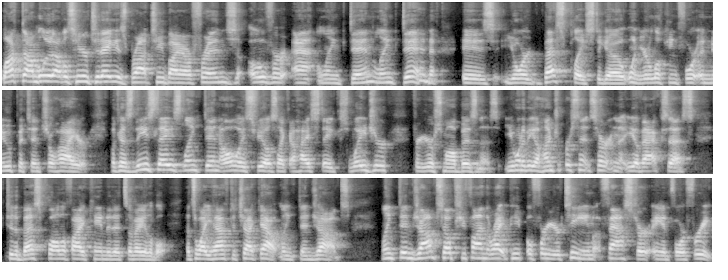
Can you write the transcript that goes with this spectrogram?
Locked On Blue Devils here today is brought to you by our friends over at LinkedIn. LinkedIn is your best place to go when you're looking for a new potential hire because these days LinkedIn always feels like a high stakes wager for your small business. You want to be 100% certain that you have access to the best qualified candidates available. That's why you have to check out LinkedIn Jobs. LinkedIn Jobs helps you find the right people for your team faster and for free.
